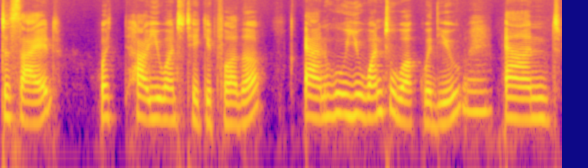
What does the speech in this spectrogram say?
decide what how you want to take it further, and who you want to work with you, mm. and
